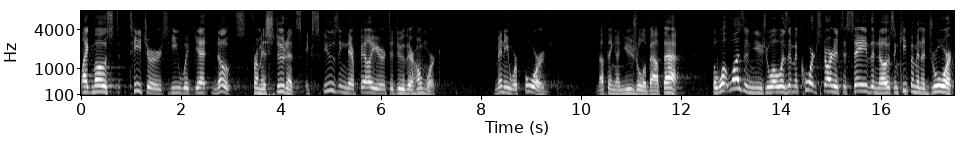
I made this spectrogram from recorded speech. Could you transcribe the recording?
Like most teachers, he would get notes from his students excusing their failure to do their homework. Many were forged. Nothing unusual about that. But what was unusual was that McCourt started to save the notes and keep them in a drawer,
